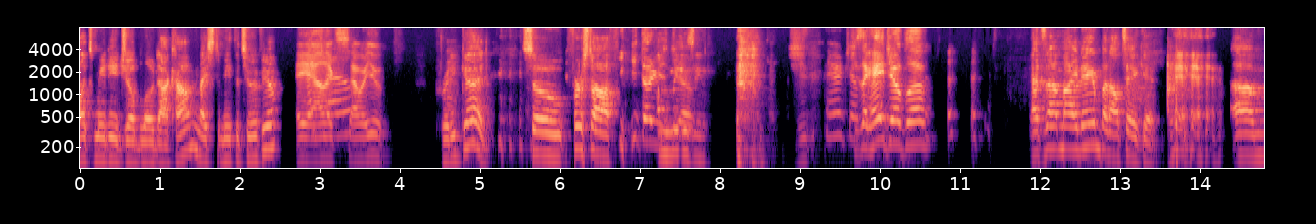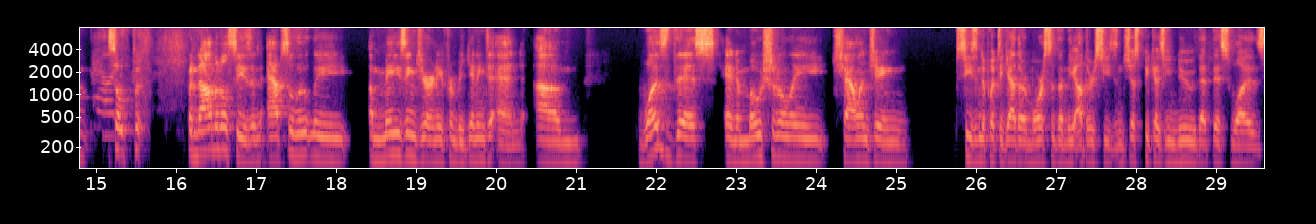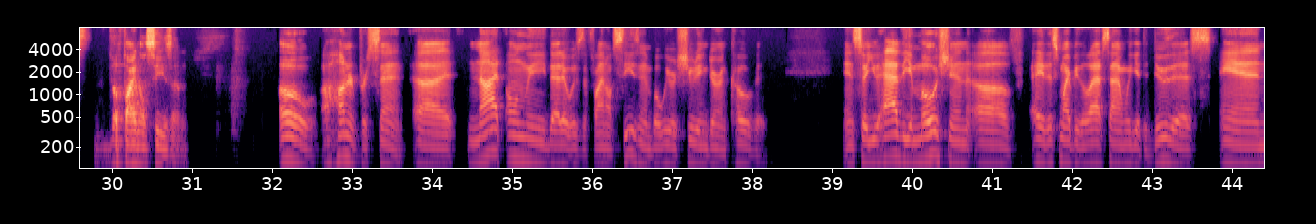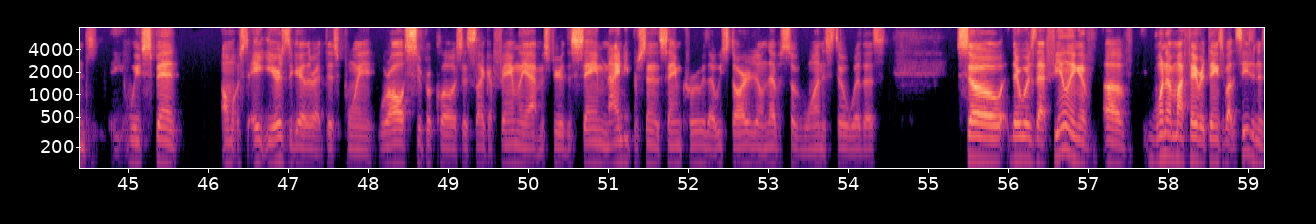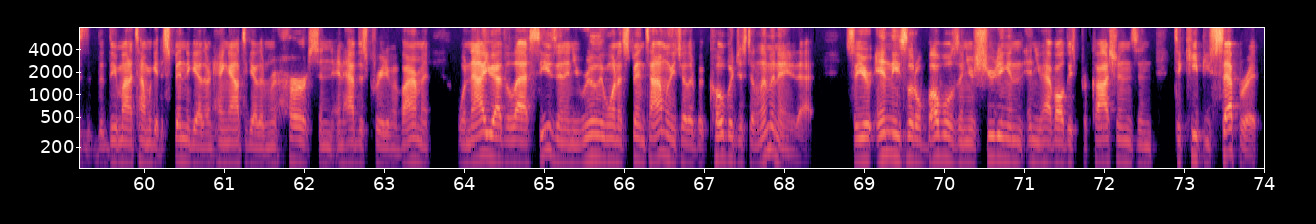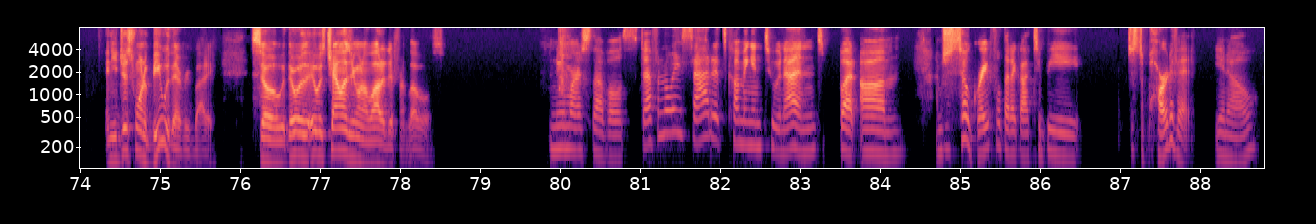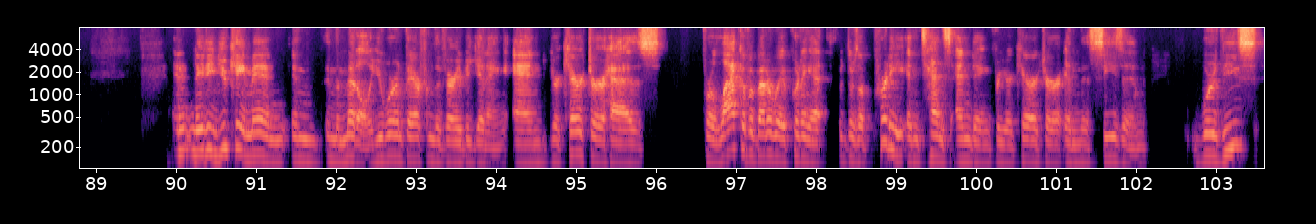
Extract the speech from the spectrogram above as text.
Alex Maidy, JoBlo.com. Nice to meet the two of you. Hey, Hi, Alex, Joe. how are you? Pretty good. So, first off, you thought he was Joe. amazing. She- she's like, hey, Joe Blow. That's not my name, but I'll take it. Um, so, ph- phenomenal season. Absolutely amazing journey from beginning to end. Um, was this an emotionally challenging season to put together more so than the other seasons just because you knew that this was the final season? oh, a hundred percent. Uh, not only that it was the final season, but we were shooting during COVID. And so you have the emotion of, hey, this might be the last time we get to do this. And we've spent almost eight years together at this point. We're all super close. It's like a family atmosphere. The same 90% of the same crew that we started on episode one is still with us. So there was that feeling of of one of my favorite things about the season is the, the amount of time we get to spend together and hang out together and rehearse and, and have this creative environment. Well, now you have the last season and you really want to spend time with each other, but COVID just eliminated that. So you're in these little bubbles and you're shooting and, and you have all these precautions and to keep you separate and you just want to be with everybody. So there was it was challenging on a lot of different levels. numerous levels. Definitely sad it's coming into an end, but um I'm just so grateful that I got to be just a part of it, you know. And Nadine, you came in in in the middle. You weren't there from the very beginning, and your character has, for lack of a better way of putting it, there's a pretty intense ending for your character in this season. Were these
